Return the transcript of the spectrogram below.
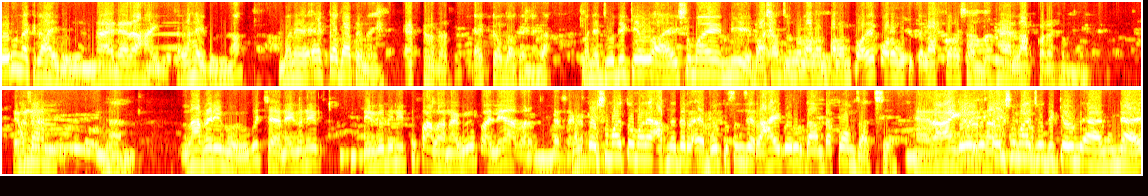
গরু নাকি রাহাই গরু? না এটা রাহাই রাহাই গরু না? মানে একটা দাঁতে নাই। একটা দাঁত। একটাও দাঁতে নাই না। মানে যদি কেউ এই সময় নিয়ে বাসার জন্য লালন পালন করে পরবর্তীতে লাভ করা সম্ভব। হ্যাঁ লাভ করা সম্ভব। আচ্ছা, হ্যাঁ। লাভেরই গরু বুঝছেন? এগুলি দীর্ঘদিন একটু পালা লাগবে পাইলে আবার মানে এই সময় তো মানে আপনাদের বলতেছেন যে রাহাই গরুর দামটা কম যাচ্ছে। হ্যাঁ রাহাই এই সময় যদি কেউ নেয়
